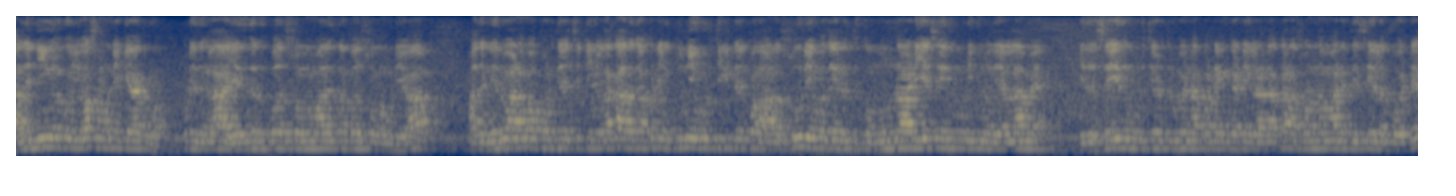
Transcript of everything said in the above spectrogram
அதை நீங்களும் கொஞ்சம் யோசனை பண்ணி கேட்கணும். புரியுதுங்களா? எதுக்கு பதில் சொல்லணுமோ அதுக்கு தான் பதில் சொல்ல முடியும். அது நிர்வாணமாக பொறுத்து வச்சுட்டீங்களாக்கா அதுக்கப்புறம் நீங்கள் துணியை உடுத்திக்கிட்டே போகலாம். ஆனால் சூரிய உதயத்துக்கு முன்னாடியே செய்து முடிக்கணும் அது எல்லாமே. இதை செய்து முடிச்சு எடுத்துகிட்டு போய் என்ன பண்ணேன்னு கேட்டீங்களாக்கா நான் சொன்ன மாதிரி திசையில் போயிட்டு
